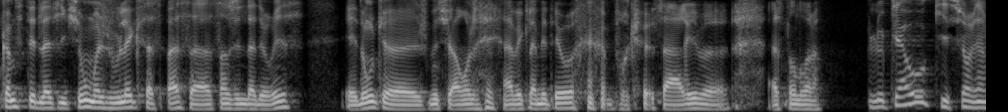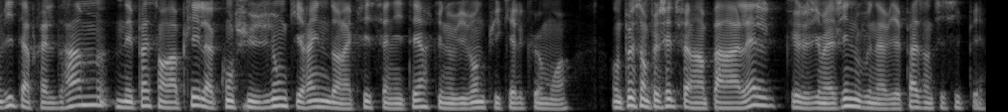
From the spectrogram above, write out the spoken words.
comme c'était de la fiction, moi, je voulais que ça se passe à Saint-Gildas-de-Ruisse. Et donc, euh, je me suis arrangé avec la météo pour que ça arrive à cet endroit-là. Le chaos qui survient vite après le drame n'est pas sans rappeler la confusion qui règne dans la crise sanitaire que nous vivons depuis quelques mois. On ne peut s'empêcher de faire un parallèle que j'imagine vous n'aviez pas anticipé.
